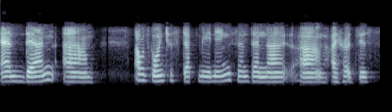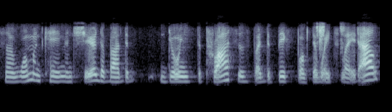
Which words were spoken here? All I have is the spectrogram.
and then um I was going to step meetings, and then I uh, I heard this uh, woman came and shared about the doing the process by the big book, the way it's laid out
